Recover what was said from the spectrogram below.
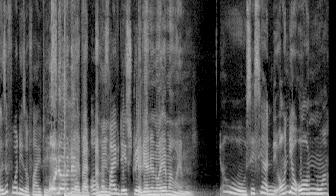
is it four days or five days? Yeah, but Or- I mean, five days straight. Aduane no ɔyɛ ma hwan mu? Oh sɛsi a de- ɔn deɛ ɔnoa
